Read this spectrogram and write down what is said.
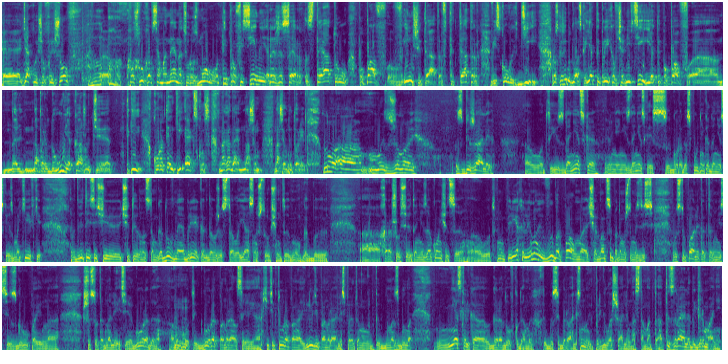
Е, Дякую, що прийшов. Е, послухався мене на цю розмову. Ти професійний режисер з театру попав в інший театр, в театр військових дій. Розкажи, будь ласка, як ти приїхав в Чернівці і як ти попав е, на, на передову, як кажуть, е, такий коротенький екскурс. Нагадаємо нашим нашій аудиторії. Ну, а мы с женой сбежали вот, из Донецка, вернее, не из Донецка, из города Спутника Донецка, из Макеевки. В 2014 году, в ноябре, когда уже стало ясно, что, в общем-то, ну, как бы а, хорошо все это не закончится, а, вот, мы переехали, ну, и выбор пал на Черновцы, потому что мы здесь выступали как-то вместе с группой на 601-летие города, а, вот, и город понравился, и архитектура понравилась, и люди понравились, поэтому как бы, у нас было несколько городов, куда мы как бы собирались, ну, и приглашали нас там от, от Израиля до Германии,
